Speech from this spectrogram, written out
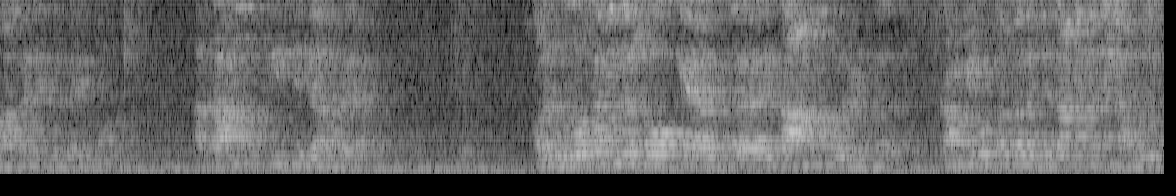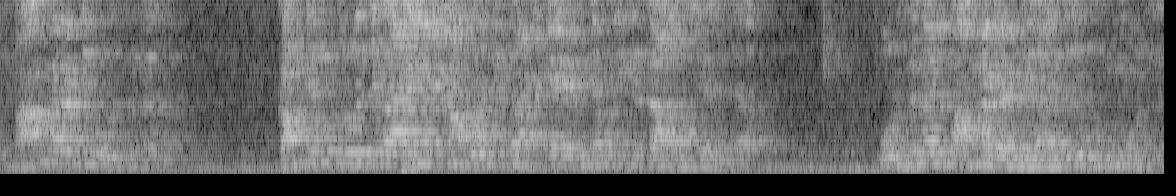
മകനിട്ട് കൈമാറും. അതാണ് സി സി ക്യാമറയാണ്. അവർ ദിവസം എന്റെ ഷോ ഒക്കെ കാണുന്നവരുണ്ട്. കമ്പ്യൂട്ടറൊക്കെ വെച്ച് കാണിക്കണമെങ്കിൽ അവർ മാങ്ങടണ്ടി കൊടുക്കുന്നില്ല കമ്പ്യൂട്ടർ വെച്ച് കാണിക്കണമെങ്കിൽ അവർക്ക് കാണിക്കാൻ എന്നെ വിളിക്കേണ്ട ആവശ്യമില്ല. ഒറിജിനൽ മാങ്ങടണ്ടി ഇതിൽ ഒന്നുമില്ല.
